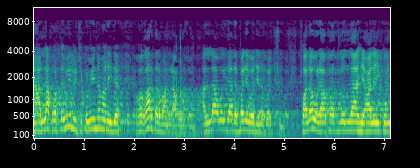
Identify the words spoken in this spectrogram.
نه الله ورته ویل چې کوی نه مانی د غر در باندې راغورځم الله وای دا د بلې وجه نه بچو فلولا فضل الله علیکم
